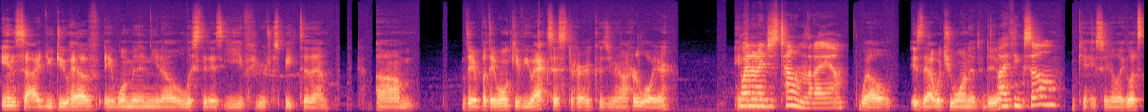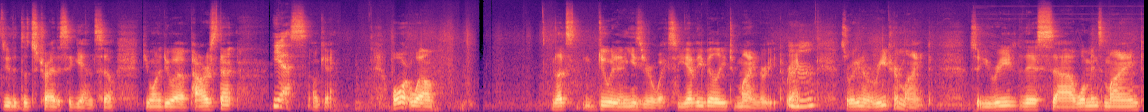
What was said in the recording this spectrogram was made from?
inside you do have a woman, you know, listed as Eve. If you were to speak to them, um, they but they won't give you access to her because you're not her lawyer. Why don't I just tell them that I am? Well, is that what you wanted to do? I think so. okay, so you're like, let's do th- let's try this again. So, do you want to do a power stunt? Yes. Okay. Or well, let's do it in an easier way. So you have the ability to mind read, right? So we're gonna read her mind. So you read this uh, woman's mind,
